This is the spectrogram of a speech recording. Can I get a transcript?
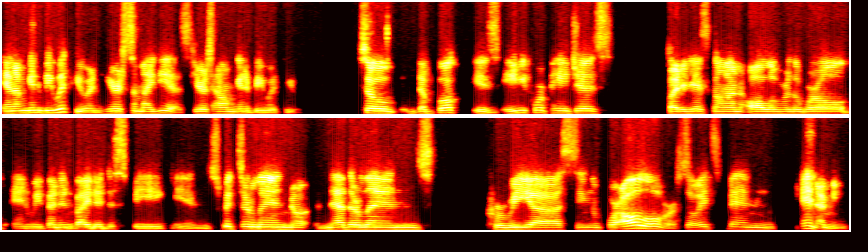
and I'm going to be with you. And here's some ideas. Here's how I'm going to be with you. So the book is 84 pages but it has gone all over the world and we've been invited to speak in switzerland netherlands korea singapore all over. So it's been and i mean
